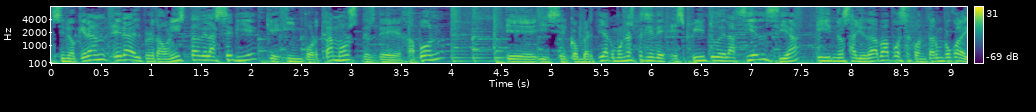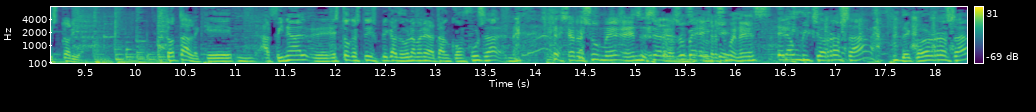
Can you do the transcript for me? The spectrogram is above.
sino que eran, era el protagonista de la serie que importamos desde Japón eh, y se convertía como una especie de espíritu de la ciencia y nos ayudaba pues a contar un poco la historia. Total, que mm, al final, eh, esto que estoy explicando de una manera tan confusa, Se resume en. se resume en que era un bicho rosa, de color rosa,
